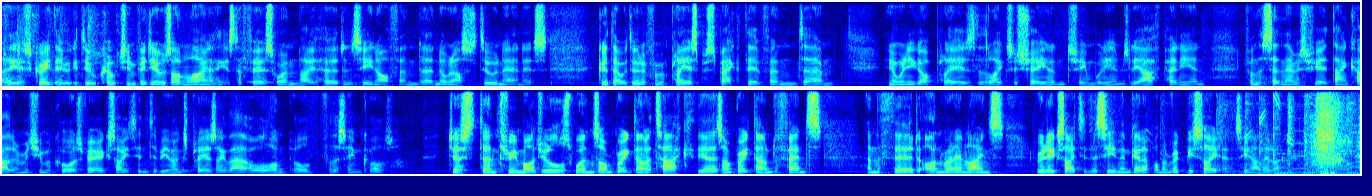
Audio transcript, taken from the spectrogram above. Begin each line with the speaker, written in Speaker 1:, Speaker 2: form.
Speaker 1: I think it's great that we could do coaching videos online. I think it's the first one that I heard and seen of, and uh, no one else is doing it. And it's good that we're doing it from a player's perspective. And um, you know, when you got players the likes of Shane, Shane Williams, Leigh Halfpenny, and from the Southern Hemisphere, Dan Carter and Richie McCaw, it's very exciting to be amongst players like that, all on all for the same cause. Just done three modules. One's on breakdown attack, the other's on breakdown defence, and the third on running lines. Really excited to see them get up on the rugby site and see how they look.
